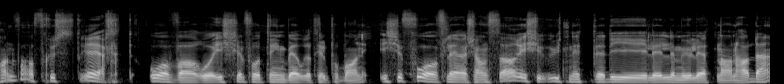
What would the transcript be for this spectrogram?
Han var frustrert over å ikke få ting bedre til på banen. Ikke få flere sjanser, ikke utnytte de lille mulighetene han hadde.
